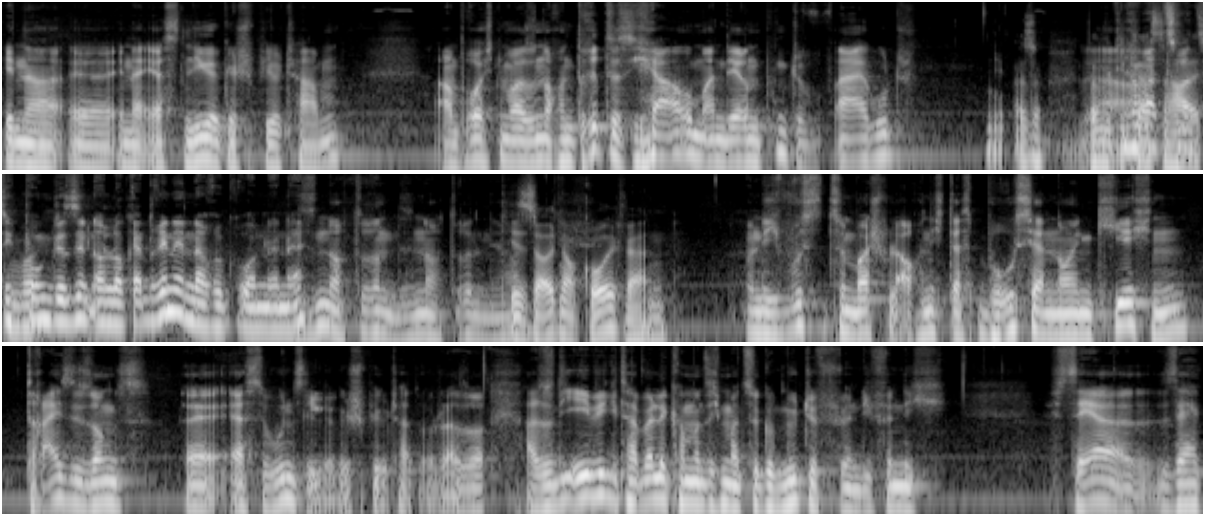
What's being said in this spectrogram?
in der, äh, in der ersten Liga gespielt haben. Aber bräuchten wir also noch ein drittes Jahr, um an deren Punkte. Ah, gut. Ja, also, damit ja. die Klasse Aber 20 Punkte sind noch locker drin in der Rückrunde, ne? Die sind noch drin, die sind noch drin, ja. Die sollten auch geholt werden. Und ich wusste zum Beispiel auch nicht, dass Borussia Neunkirchen drei Saisons äh, erste Bundesliga gespielt hat oder so. Also die ewige Tabelle kann man sich mal zu Gemüte führen. Die finde ich sehr, sehr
